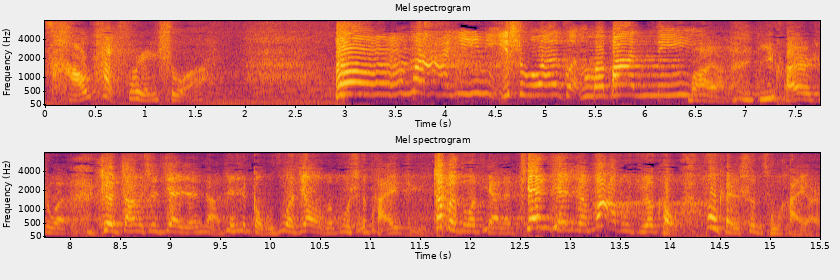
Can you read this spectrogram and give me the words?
曹太夫人说：“嗯，那依你说怎么办呢？”妈呀！一孩儿说：“这张氏见人呐，真是狗坐轿子不识抬举。这么多天了，天天是骂不绝口，不肯顺从孩儿。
